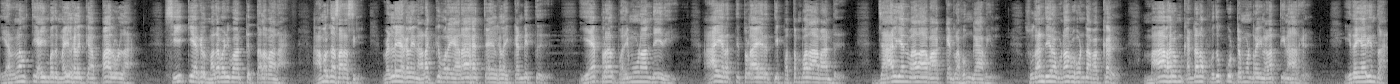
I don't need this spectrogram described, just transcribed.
இருநூத்தி ஐம்பது மைல்களுக்கு அப்பால் உள்ள சீக்கியர்கள் மத வழிபாட்டு தலமான அமிர்தசரஸில் வெள்ளையர்களின் அடக்குமுறை அராகச் செயல்களை கண்டித்து ஏப்ரல் பதிமூணாம் தேதி ஆயிரத்தி தொள்ளாயிரத்தி பத்தொன்பதாம் ஆண்டு ஜாலியன் வாலாபாக் என்ற பூங்காவில் சுதந்திர உணர்வு கொண்ட மக்கள் மாபெரும் கண்டன பொதுக்கூட்டம் ஒன்றை நடத்தினார்கள். இதை அறிந்த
